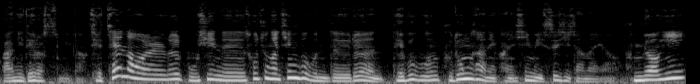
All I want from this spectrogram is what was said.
많이 내렸습니다. 제 채널을 보시는 소중한 친구분들은 대부분 부동산에 관심이 있으시잖아요. 분명히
